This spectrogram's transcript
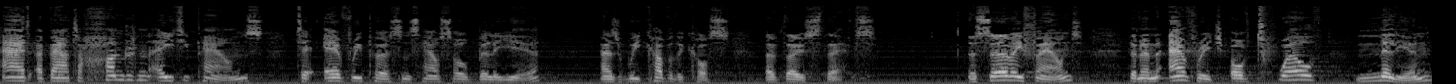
add about £180 to every person's household bill a year as we cover the costs of those thefts. The survey found that an average of 12 million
